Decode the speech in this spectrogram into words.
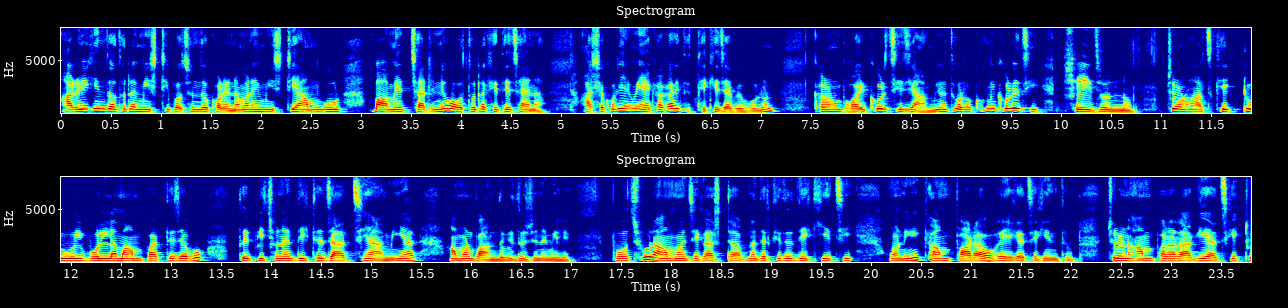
আরোই কিন্তু অতটা মিষ্টি পছন্দ করে না। মানে মিষ্টি আমগুর বা আমের চাটনিও অতটা খেতে চায় না। আশা করি আমি একা খাই তো থেকে যাবে বলুন। কারণ ভয় করছি যে আমিও তো ওরকমই করেছি সেই জন্য। চলুন, আজকে একটু ওই বললাম আম পাড়তে যাব। তো ওই পিছনের দিকটা যাচ্ছি আমি আর আমার বান্ধবী দুজনে মিলে। প্রচুর আম হয়েছে গাছটা, আপনাদেরকে তো দেখিয়েছি। অনেক আম পাড়াও হয়ে গেছে কিন্তু। চলুন, আম পাড়ার আগে আজকে একটু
